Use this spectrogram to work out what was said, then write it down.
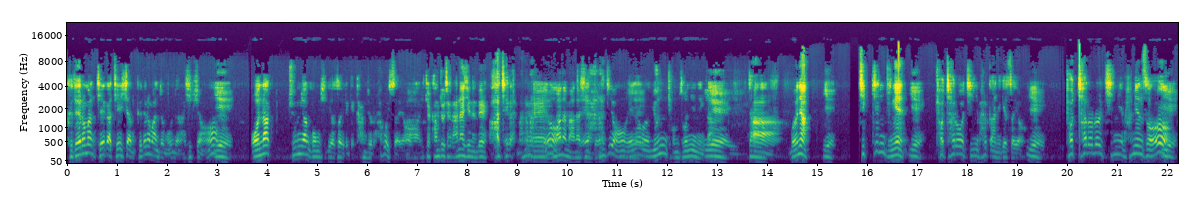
그 대로만 제가 제시한 그대로만 좀 운전하십시오. 예. 워낙 중요한 공식이어서 이렇게 강조를 하고 있어요. 아, 이렇게 강조 잘 안 하시는데 아, 제가 얼마나 예, 많아요. 웬만하면 안 네, 하시는데. 하죠. 왜냐면 윤겸손이니까. 예, 자, 뭐냐? 예, 직진 중에 예, 교차로 진입할 거 아니겠어요? 예, 교차로를 진입하면서 예,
